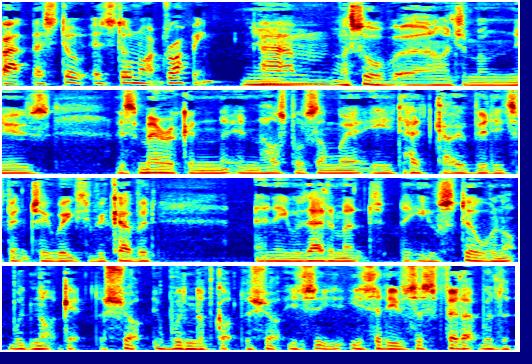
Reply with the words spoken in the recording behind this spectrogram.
but they're still it's still not dropping. Yeah. Um, I saw uh, an item on the news. This American in hospital somewhere, he'd had COVID, he'd spent two weeks, he recovered, and he was adamant that he still would not, would not get the shot. He wouldn't have got the shot. He, he said he was just fed up with the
